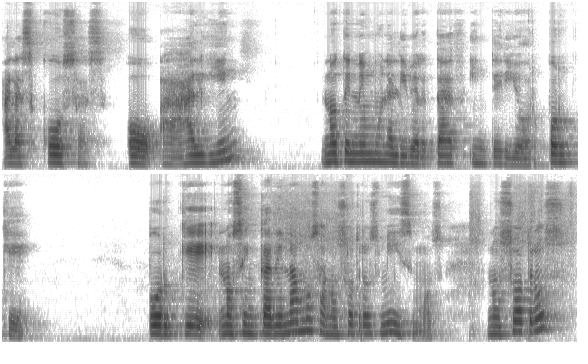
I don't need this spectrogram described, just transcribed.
a las cosas o a alguien, no tenemos la libertad interior. ¿Por qué? Porque nos encadenamos a nosotros mismos. Nosotros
